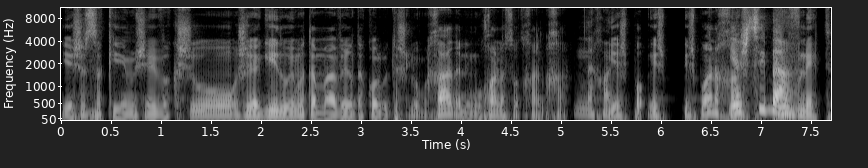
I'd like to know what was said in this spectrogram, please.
יש עסקים שיבקשו, שיגידו, אם אתה מעביר את הכל בתשלום אחד, אני מוכן לעשות לך הנחה. נכון. יש פה, יש, יש פה הנחה. יש סיבה. מובנית,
